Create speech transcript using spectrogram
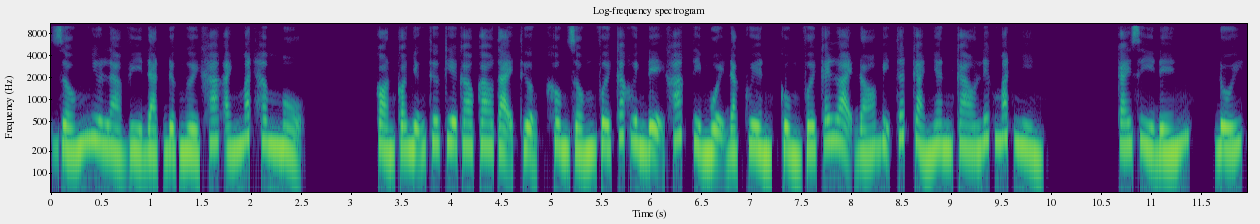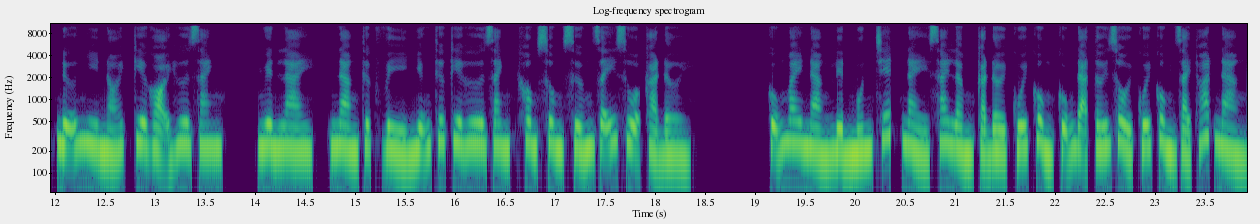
giống như là vì đạt được người khác ánh mắt hâm mộ. Còn có những thứ kia cao cao tại thượng không giống với các huynh đệ khác thì muội đặc quyền cùng với cái loại đó bị tất cả nhân cao liếc mắt nhìn. Cái gì đến, đối, nữ nhi nói kia gọi hư danh. Nguyên lai, like, nàng thực vì những thứ kia hư danh không sung sướng dẫy dụa cả đời. Cũng may nàng liền muốn chết này sai lầm cả đời cuối cùng cũng đã tới rồi cuối cùng giải thoát nàng,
